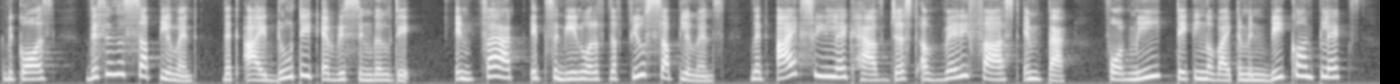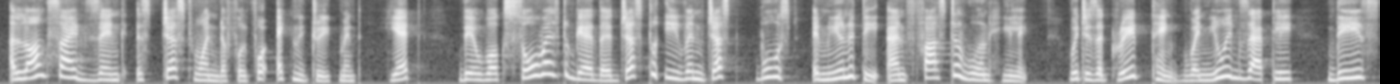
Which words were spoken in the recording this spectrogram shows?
because this is a supplement that I do take every single day. In fact, it's again one of the few supplements that I feel like have just a very fast impact. For me, taking a vitamin B complex alongside zinc is just wonderful for acne treatment. Yet, they work so well together just to even just boost immunity and faster wound healing, which is a great thing when you exactly these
